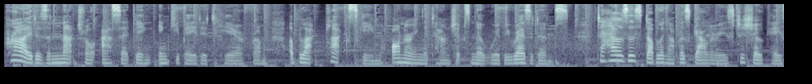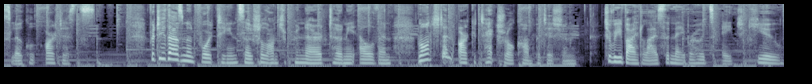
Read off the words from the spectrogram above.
Pride is a natural asset being incubated here from a black plaque scheme honouring the township's noteworthy residents, to houses doubling up as galleries to showcase local artists. For 2014, social entrepreneur Tony Elvin launched an architectural competition to revitalise the neighbourhood's HQ.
